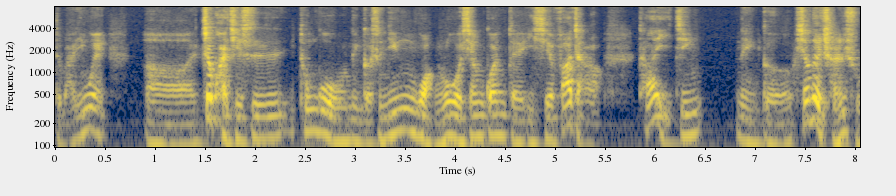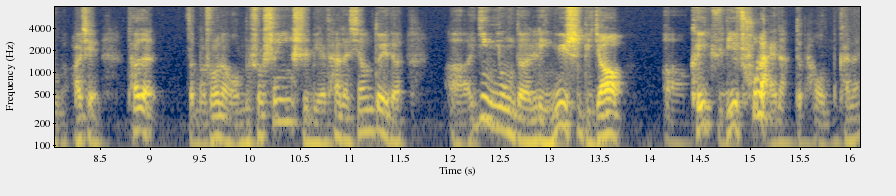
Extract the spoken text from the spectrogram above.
对吧？因为呃，这块其实通过那个神经网络相关的一些发展啊，它已经那个相对成熟了，而且它的怎么说呢？我们说声音识别，它的相对的呃应用的领域是比较呃可以举例出来的，对吧？我们看它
